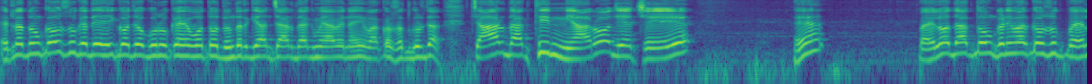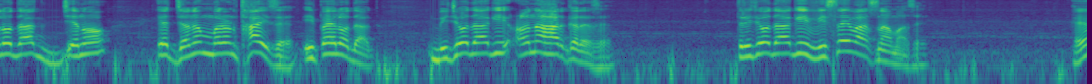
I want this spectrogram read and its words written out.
એટલે તો હું કહું છું કે દેહિકો જો ગુરુ કહે વો તો ધુંધર જ્ઞાન ચાર દાગ મેં આવે નહીં, વાકો સદગુરુ જાન ચાર દાગથી ન્યારો જે છે, હે? પહેલો દાગ તો હું ઘણીવાર કહું છું કે પહેલો દાગ જેનો એ જન્મ મરણ થાય છે, એ પહેલો દાગ. બીજો દાગ એ અનાહાર કરે છે. ત્રીજો દાગ એ વિષય વાસનામાં છે. હે?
